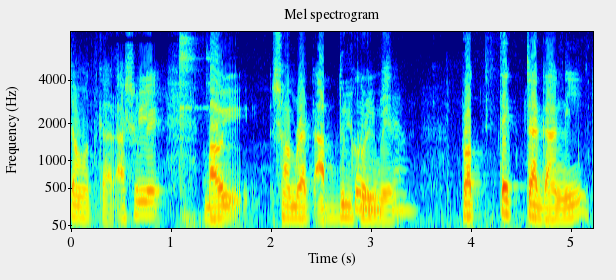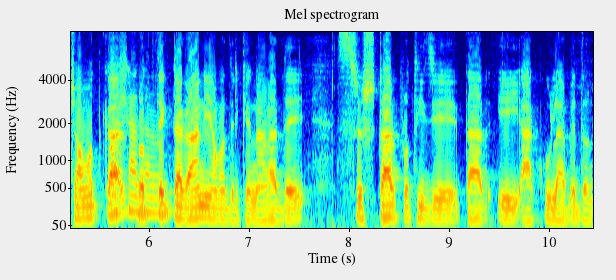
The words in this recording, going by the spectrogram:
চমৎকার। আসলে বাউল সম্রাট আব্দুল করিমের প্রত্যেকটা গানই চমৎকার প্রত্যেকটা গানই আমাদেরকে নাড়া দেয়। স্রষ্টার প্রতি যে তার এই আকুল আবেদন।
